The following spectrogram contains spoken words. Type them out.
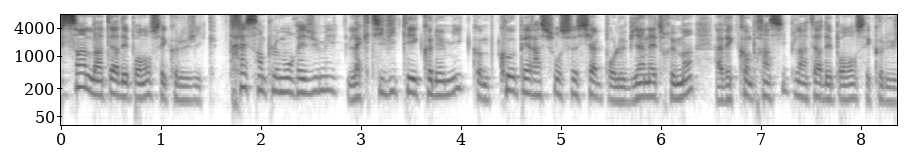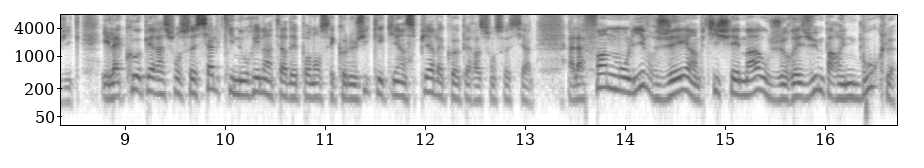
sein de l'interdépendance écologique. Très simplement résumé, l'activité économique comme coopération sociale pour le bien-être humain avec comme principe l'interdépendance écologique. Et la coopération sociale qui nourrit l'interdépendance écologique et qui inspire la coopération sociale. À la fin de mon livre, j'ai un petit schéma où je résume par une boucle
